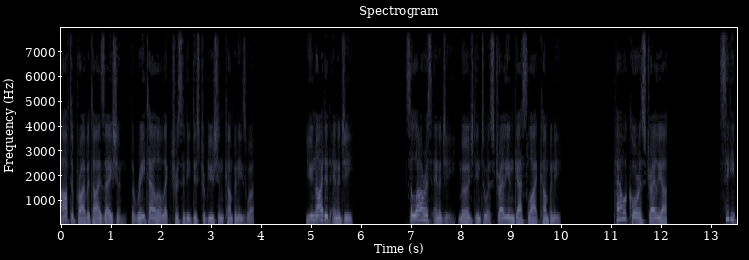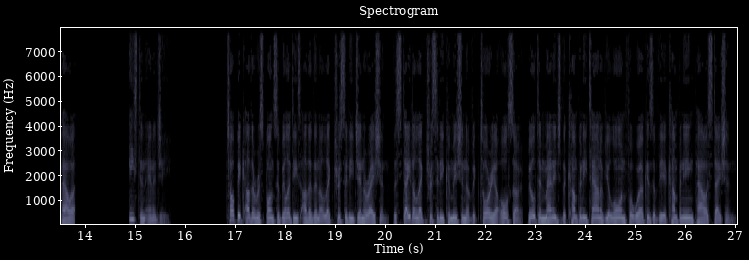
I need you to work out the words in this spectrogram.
After privatisation, the retail electricity distribution companies were United Energy Solaris Energy merged into Australian Gas Light Company. Powercor Australia. CitiPower, Eastern Energy. Topic other responsibilities Other than electricity generation, the State Electricity Commission of Victoria also, built and managed the company town of Yallourn for workers of the accompanying power station.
